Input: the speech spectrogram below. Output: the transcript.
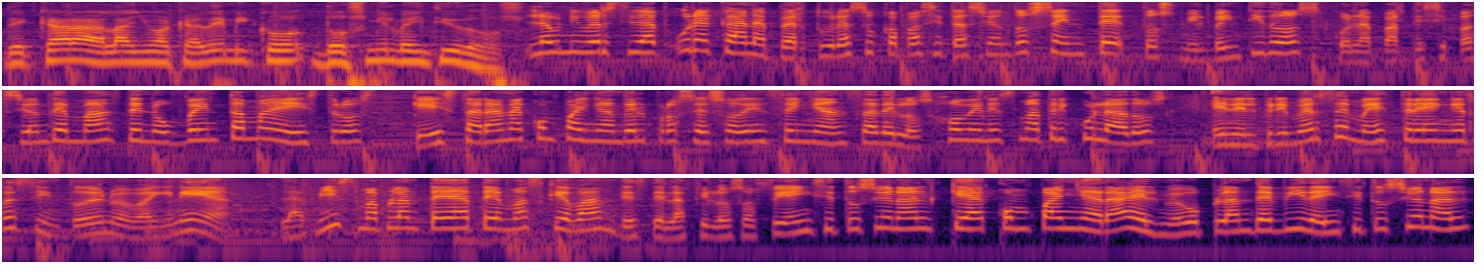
de cara al año académico 2022. La Universidad Huracán apertura su capacitación docente 2022 con la participación de más de 90 maestros que estarán acompañando el proceso de enseñanza de los jóvenes matriculados en el primer semestre en el recinto de Nueva Guinea. La misma plantea temas que van desde la filosofía institucional que acompañará el nuevo plan de vida institucional,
